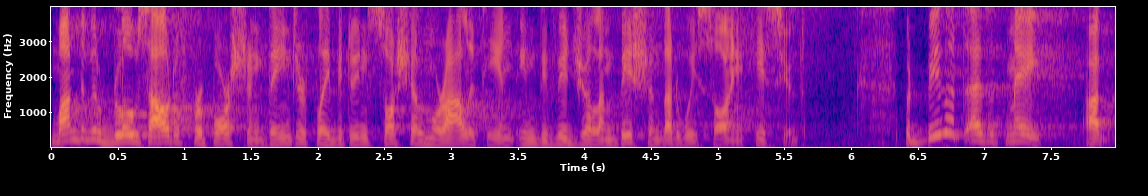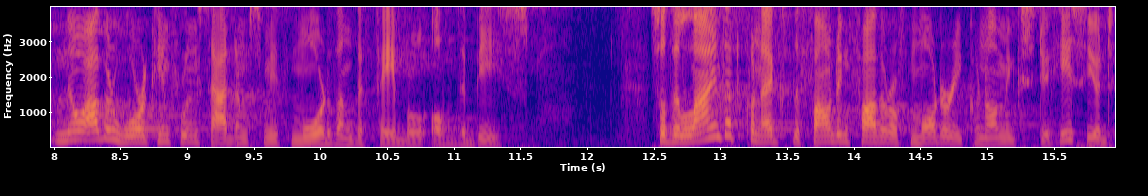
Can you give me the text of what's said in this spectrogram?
Mandeville blows out of proportion the interplay between social morality and individual ambition that we saw in Hesiod. But be that as it may, uh, no other work influenced Adam Smith more than the fable of the bees. So the line that connects the founding father of modern economics to Hesiod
